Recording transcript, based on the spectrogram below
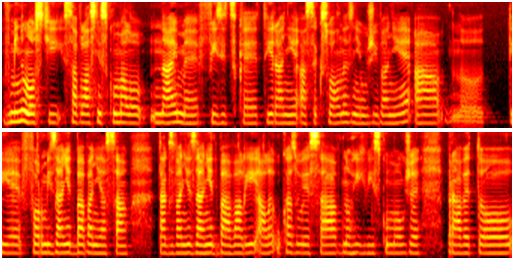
V minulosti sa vlastne skúmalo najmä fyzické týranie a sexuálne zneužívanie a e, tie formy zanedbávania sa tzv. zanedbávali, ale ukazuje sa v mnohých výskumoch, že práve to e,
